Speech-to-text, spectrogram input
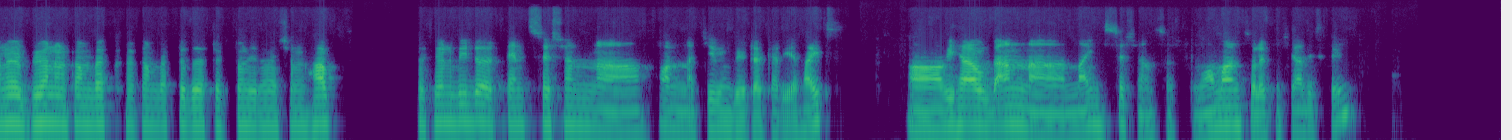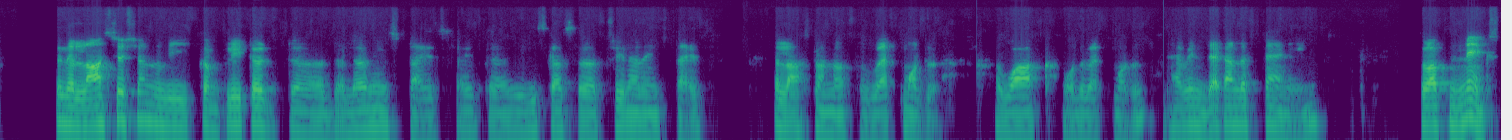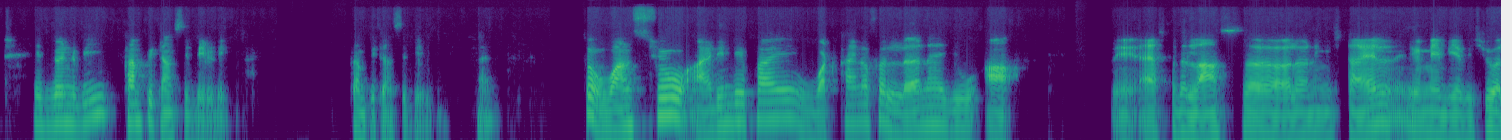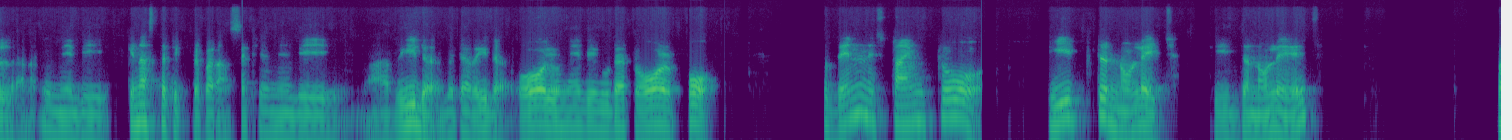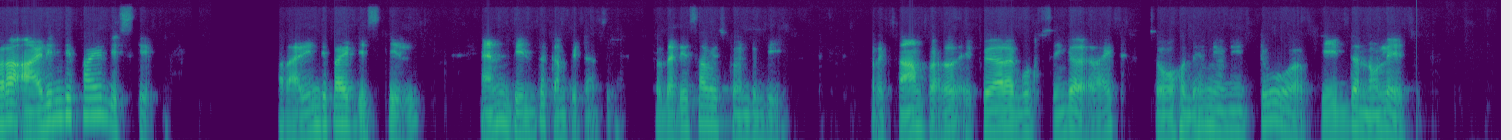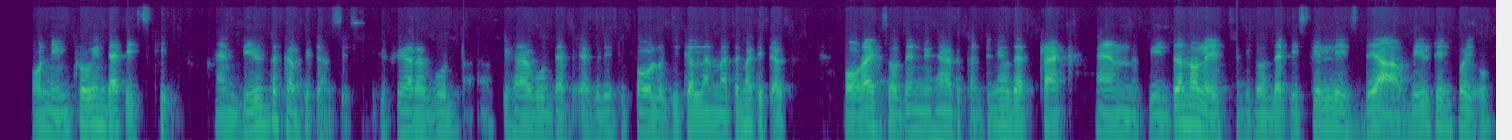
Hello everyone, welcome back. Welcome back to the Technology Innovation Hub. Going to be the 10th session uh, on achieving greater career heights. Uh, we have done uh, nine sessions at the moment. So let me share the screen. In the last session, we completed uh, the learning styles, right? Uh, we discussed three learning styles. The last one was the VARK model, the VARK or the VARK model. Having that understanding, so up next is going to be competency building. Competency building, right? So once you identify what kind of a learner you are, eh, as for the last uh, learning style, you may be a visual learner, you may be kinesthetic preference, you may be a reader, better reader, or you may be good at all four. So then it's time to feed the knowledge, feed the knowledge for an identified skill, for identified skill and build the competency. So that is how it's going to be. For example, if you are a good singer, right? So then you need to uh, feed the knowledge on improving that skill and build the competencies. If you are a good, if you have good ability for logical and mathematical, all right. So then you have to continue that track and feed the knowledge because that skill is there built in for you.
